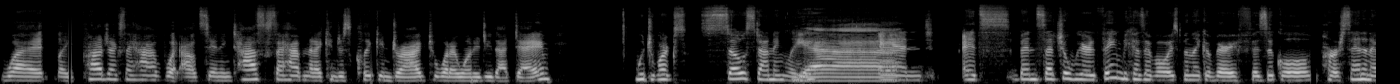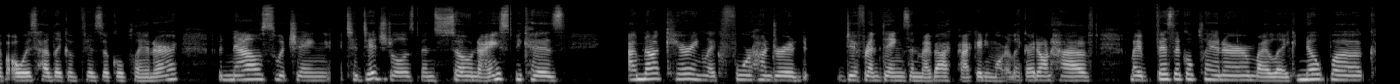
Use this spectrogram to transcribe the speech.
what like projects i have what outstanding tasks i have and then i can just click and drag to what i want to do that day which works so stunningly yeah and it's been such a weird thing because I've always been like a very physical person and I've always had like a physical planner. But now switching to digital has been so nice because I'm not carrying like 400 different things in my backpack anymore. Like I don't have my physical planner, my like notebook,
